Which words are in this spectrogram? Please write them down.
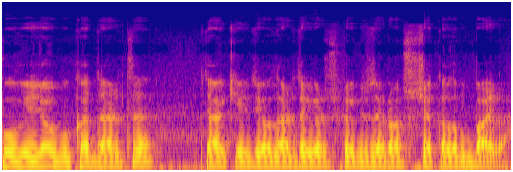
Bu video bu kadardı. Bir dahaki videolarda görüşmek üzere. Hoşçakalın. Bay bay.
